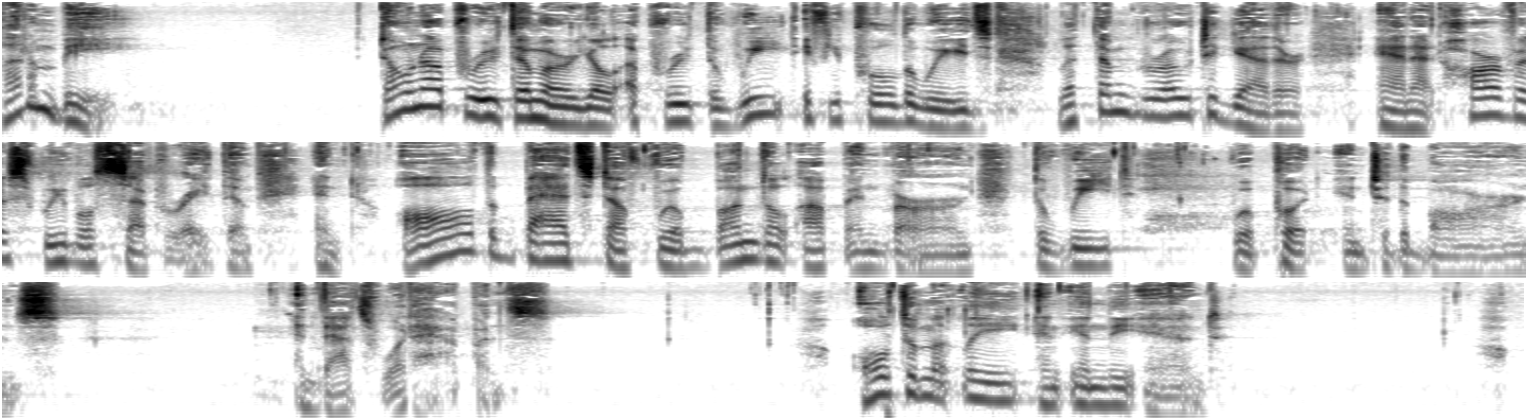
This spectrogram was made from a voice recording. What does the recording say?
Let them be. Don't uproot them, or you'll uproot the wheat if you pull the weeds. Let them grow together, and at harvest we will separate them. And all the bad stuff will bundle up and burn. The wheat will put into the barns. And that's what happens. Ultimately, and in the end,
